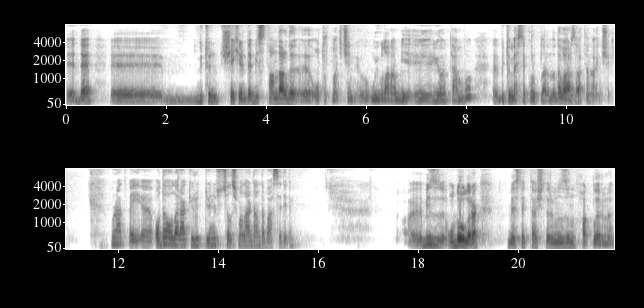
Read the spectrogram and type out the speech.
e, de bütün şehirde bir standardı oturtmak için uygulanan bir yöntem bu. Bütün meslek gruplarında da var zaten aynı şey. Murat Bey, oda olarak yürüttüğünüz çalışmalardan da bahsedelim. Biz oda olarak meslektaşlarımızın haklarını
